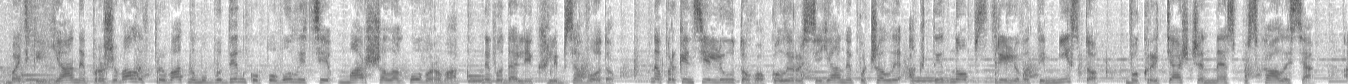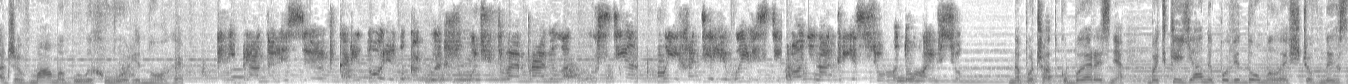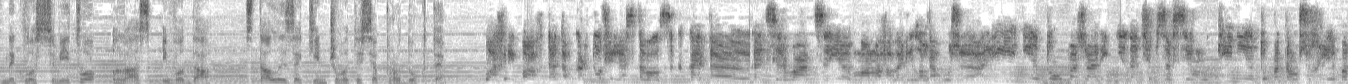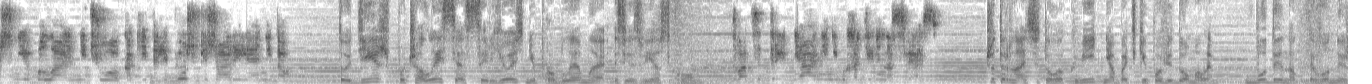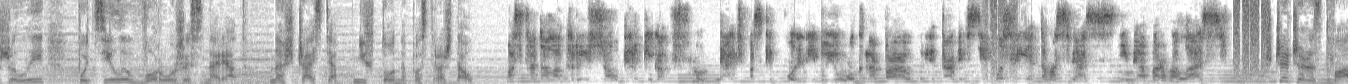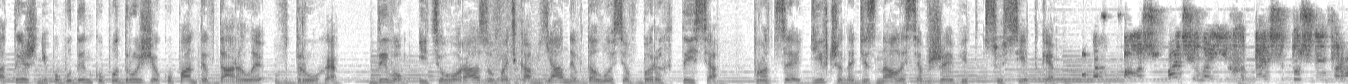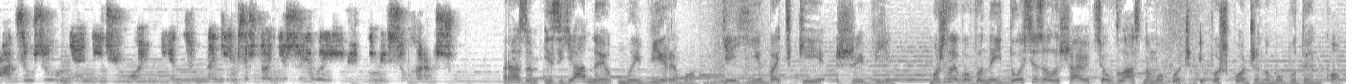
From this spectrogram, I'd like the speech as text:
Батьки Яни проживали в приватному будинку по вулиці Маршала Говорова неподалік хлібзаводок. Наприкінці лютого, коли росіяни почали активно обстрілювати місто, в укриття ще не спускалися, адже в мами були хворі ноги. Они прятались э, в коридоре, ну как бы, учитывая правила двух стен, мы их хотели вывести, но они на все, мы дома и все. На початку березня батьки Яни повідомили, що в них зникло світло, газ і вода. Стали закінчуватися продукти. о грибах, да, там картофель оставался, какая-то консервация. Мама говорила, там уже алии нету, пожарить не на чем совсем, муки нету, потому что хлеба ж не было, ничего, какие-то лепешки жарили они там. Тоді ж почалися серйозні проблеми зі зв'язком. 23 дня они не выходили на связь. 14 квітня батьки повідомили, в будинок, де вони жили, поцілив ворожий снаряд. На щастя, ніхто не постраждав Пострадала крыша, дырки как ну, мяч баскетбольный, и окна вылетали все. После этого связь с ними оборвалась. Ще через два тижні по будинку подружжя окупанти вдарили вдруге. Дивом і цього разу батькам Яни вдалося вберегтися. Про це дівчина дізналася вже від сусідки. Я сказала, что бачила их. Дальше точной информации уже у меня ничего нет. Надеемся, что они живы и с ними все хорошо. Разом із Яною ми віримо, її батьки живі. Можливо, вони й досі залишаються у власному, хоч і пошкодженому будинку.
